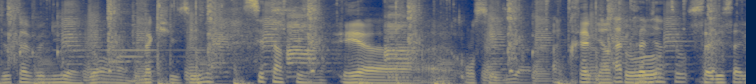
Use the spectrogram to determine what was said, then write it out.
de ta venue euh, dans ma cuisine C'est un plaisir. et euh, on se dit à, à très bientôt. À très bientôt. Salut, salut.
